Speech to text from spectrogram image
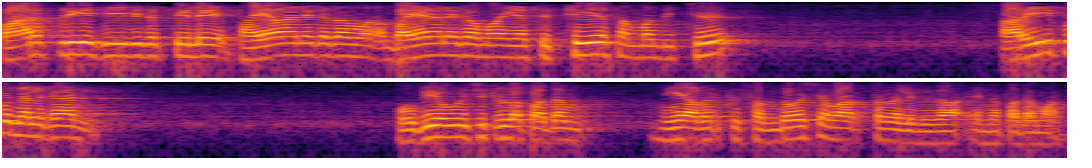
പാരത്രിക ജീവിതത്തിലെ ഭയാനകത ഭയാനകമായ ശിക്ഷയെ സംബന്ധിച്ച് അറിയിപ്പ് നൽകാൻ ഉപയോഗിച്ചിട്ടുള്ള പദം നീ അവർക്ക് സന്തോഷ വാർത്ത നൽകുക എന്ന പദമാണ്.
